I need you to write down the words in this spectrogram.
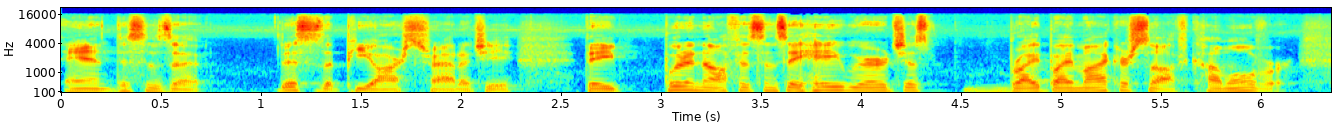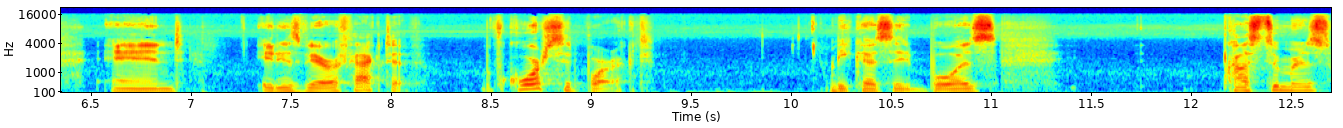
And this is a this is a PR strategy. They put an office and say, "Hey, we're just right by Microsoft. Come over," and it is very effective. Of course, it worked because it was customers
